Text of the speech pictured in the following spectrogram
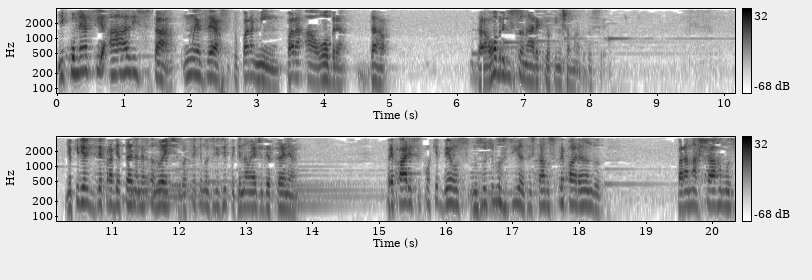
e comece a alistar um exército para mim, para a obra da, da obra missionária que eu tenho chamado você. E eu queria dizer para Betânia nessa noite, você que nos visita, que não é de Betânia, prepare-se porque Deus, nos últimos dias, está nos preparando para marcharmos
